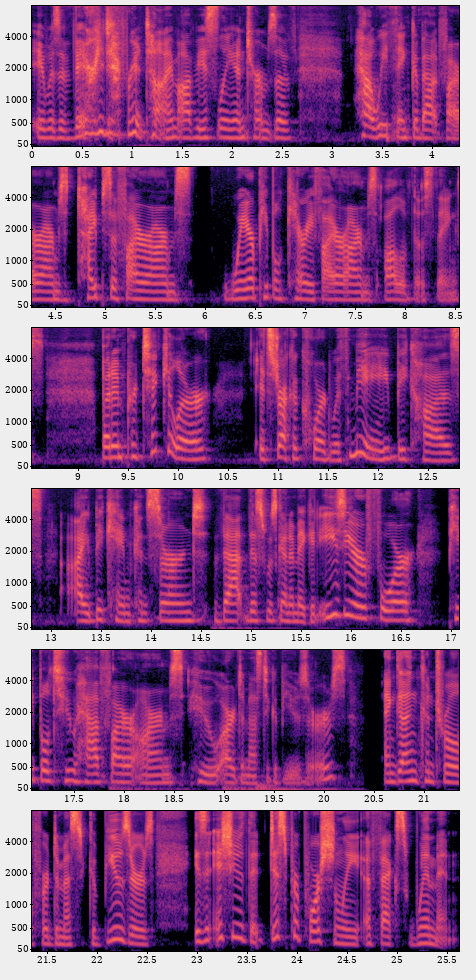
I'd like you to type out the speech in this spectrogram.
It was a very different time, obviously, in terms of how we think about firearms, types of firearms, where people carry firearms, all of those things. But in particular, it struck a chord with me because I became concerned that this was going to make it easier for people to have firearms who are domestic abusers. And gun control for domestic abusers is an issue that disproportionately affects women.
